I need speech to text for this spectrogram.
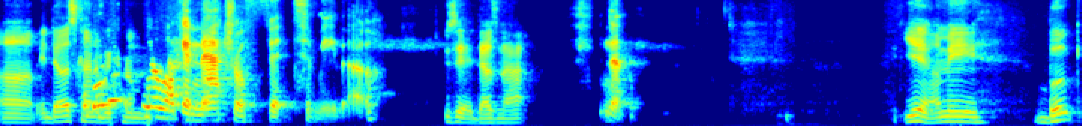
Um, it does kind it of become feel like a natural fit to me, though. You say it does not. No. Yeah, I mean, Book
